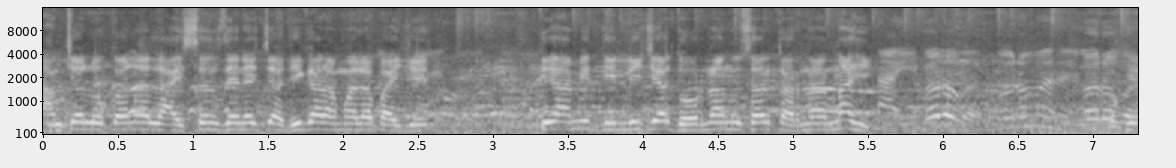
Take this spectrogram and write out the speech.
आमच्या लोकांना लायसन्स देण्याचे अधिकार आम्हाला पाहिजेत. ते आम्ही दिल्लीच्या धोरणानुसार करणार नाही. नाही बरोबर बरोबर आहे. बरोबर. ओके,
